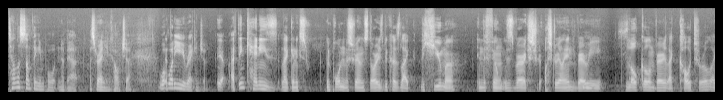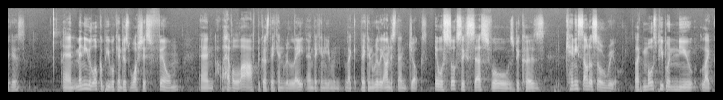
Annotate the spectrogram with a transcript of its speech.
tell us something important about Australian culture. What, what do you reckon, John? Yeah, I think Kenny's like an ex- important Australian story is because like the humor in the film is very extra- Australian, very local and very like cultural, I guess. And many local people can just watch this film and have a laugh because they can relate and they can even like they can really understand jokes. It was so successful was because Kenny sounded so real. Like most people knew like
